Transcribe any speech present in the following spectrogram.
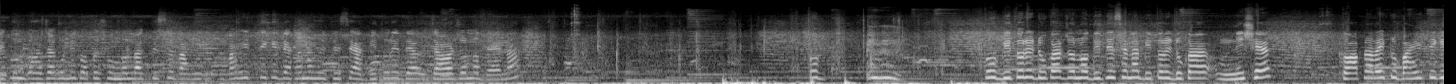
দেখুন দরজাগুলি কত সুন্দর লাগতেছে, বাহির বাহির থেকে দেখানো হইতেছে, আর ভিতরে যাওয়ার জন্য দেয় না। তো তো ভিতরে ঢোকার জন্য দিতেছে না, ভিতরে ঢোকা নিষেধ। তো আপনারা একটু বাহির থেকে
